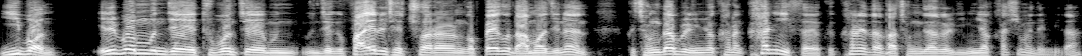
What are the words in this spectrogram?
2번 1번 문제 두 번째 문- 문제 그 파일을 제출하라는 거 빼고 나머지는 그 정답을 입력하는 칸이 있어요. 그 칸에다 다 정답을 입력하시면 됩니다.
